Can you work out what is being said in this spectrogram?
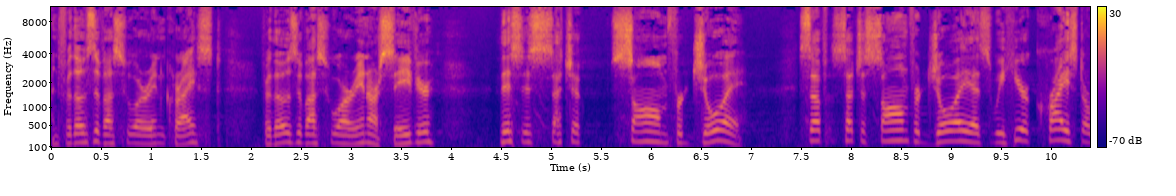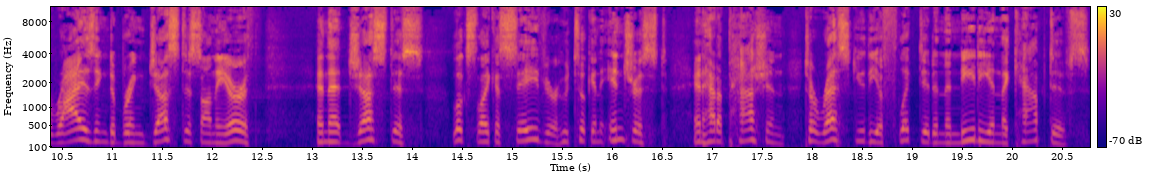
And for those of us who are in Christ, for those of us who are in our Savior, this is such a psalm for joy. such a psalm for joy as we hear Christ arising to bring justice on the earth, and that justice looks like a Savior who took an interest and had a passion to rescue the afflicted and the needy and the captives.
